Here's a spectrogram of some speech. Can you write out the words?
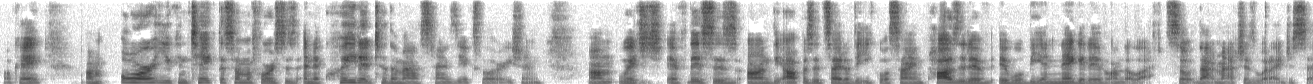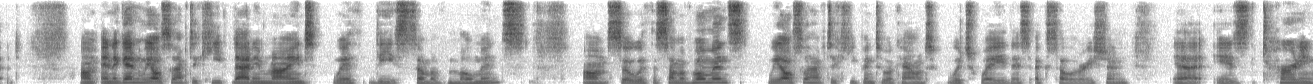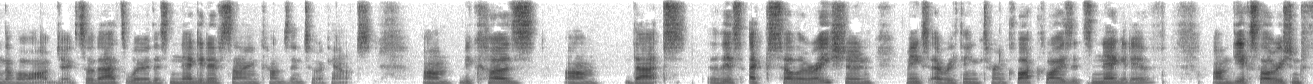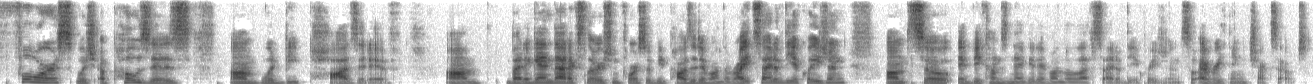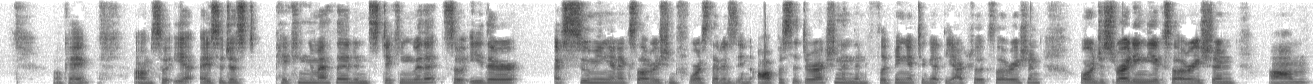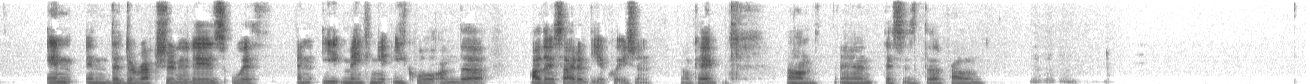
Okay, um, or you can take the sum of forces and equate it to the mass times the acceleration, um, which if this is on the opposite side of the equal sign positive, it will be a negative on the left. So that matches what I just said. Um, and again, we also have to keep that in mind with the sum of moments. Um, so with the sum of moments, we also have to keep into account which way this acceleration uh, is turning the whole object. So that's where this negative sign comes into account um, because um, that this acceleration makes everything turn clockwise. It's negative. Um, the acceleration force, which opposes, um, would be positive. Um, but again, that acceleration force would be positive on the right side of the equation, um, so it becomes negative on the left side of the equation. So everything checks out. Okay, so yeah, I suggest picking a method and sticking with it. So either assuming an acceleration force that is in opposite direction and then flipping it to get the actual acceleration, or just writing the acceleration um, in in the direction it is with and e making it equal on the other side of the equation. Okay, um, and this is the problem.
